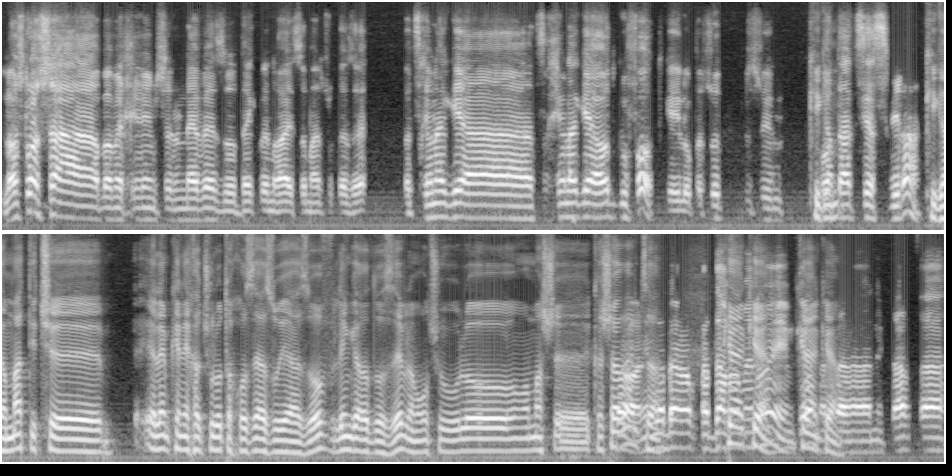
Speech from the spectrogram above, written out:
לא שלושה במחירים של נבז או דקלן רייס או משהו כזה, אבל צריכים להגיע, צריכים להגיע עוד גופות, כאילו, פשוט בשביל רוטציה סבירה. כי גם מטיץ', אלא אם כן יחדשו לו את החוזה אז הוא יעזוב, לינגרד עוזב, למרות שהוא לא ממש אה, קשר לא, אמצע. אני מדבר על חדר כן, כן, המנועים, כן, כן, כן. אתה נשארת...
